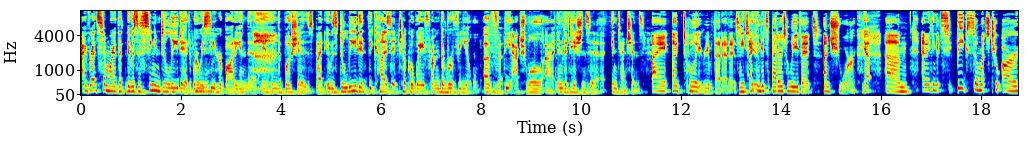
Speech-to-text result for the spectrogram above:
I read somewhere that there was a scene deleted where we see her body in the in, in the bushes, but it was deleted because it took away from the reveal of the actual uh, invitation's uh, intentions. I, I totally agree with that edit. Me too. I think it's better to leave it unsure. Yep. Um, and I think it speaks so much to our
